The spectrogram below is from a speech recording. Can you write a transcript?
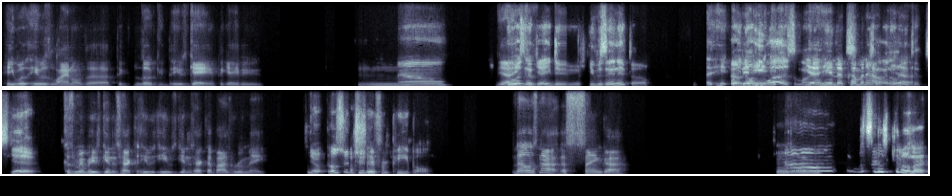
He was he was Lionel, the the look. He was gay, the gay dude. no. Yeah, he wasn't a gay dude. He was in it though. uh, He, Oh, did no, he, was. yeah, Lionel he ended up coming out, Lionel yeah. Higgins. Yeah. Because remember, he was getting his haircut. He, was- he was getting his haircut by his roommate. Yep. Those are That's two true. different people. No, it's not. That's the same guy. No. let's let's get on that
